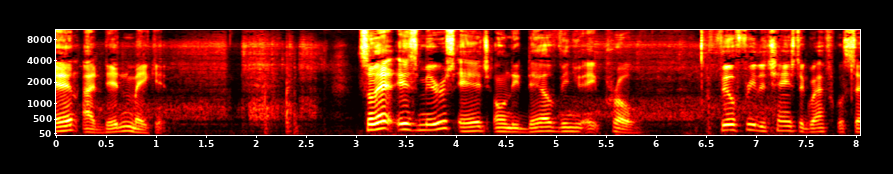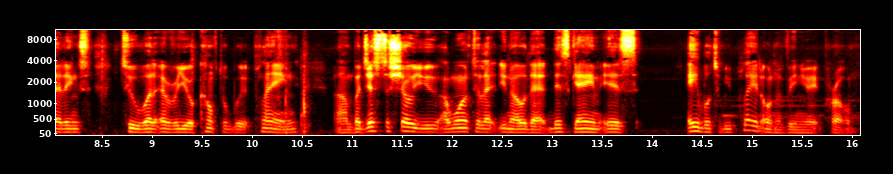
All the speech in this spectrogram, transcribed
And I didn't make it. So that is Mirror's Edge on the Dell Venue 8 Pro. Feel free to change the graphical settings to whatever you're comfortable with playing. Um, but just to show you, I wanted to let you know that this game is able to be played on the Venue 8 Pro.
